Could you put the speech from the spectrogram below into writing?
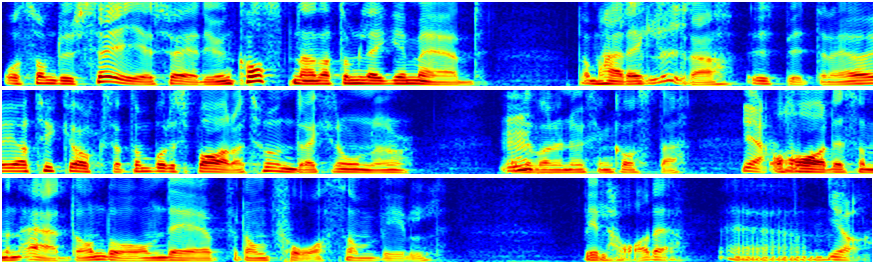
Och som du säger så är det ju en kostnad att de lägger med de här Absolut. extra utbytena. Jag, jag, tycker också att de borde sparat 100 kronor, mm. eller vad det nu kan kosta. Ja. Och ha det som en add-on då, om det är för de få som vill, vill ha det. Um, ja.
